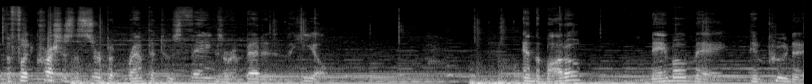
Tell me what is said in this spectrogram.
The foot crushes a serpent rampant whose fangs are embedded in the heel. And the motto? Nemo me impune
